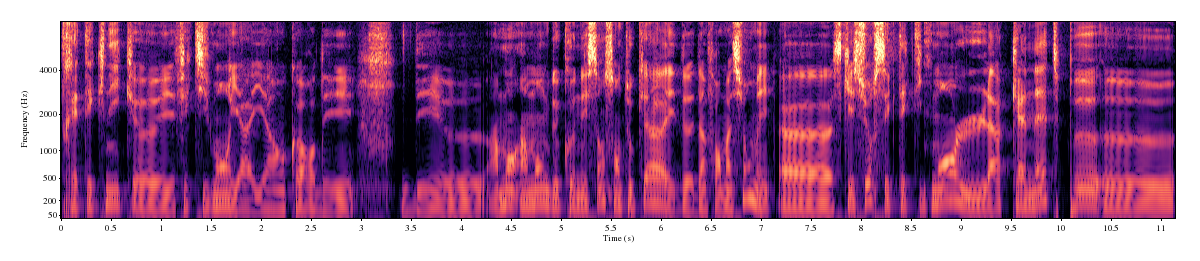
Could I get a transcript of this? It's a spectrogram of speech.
très technique. Euh, effectivement, il y a, y a, encore des, des, euh, un, un, manque de connaissances en tout cas et d'informations. Mais euh, ce qui est sûr, c'est que techniquement, la canette peut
